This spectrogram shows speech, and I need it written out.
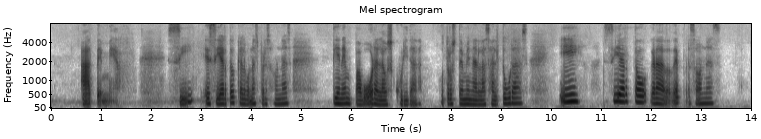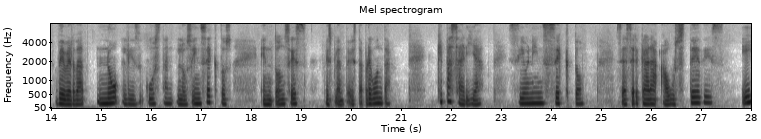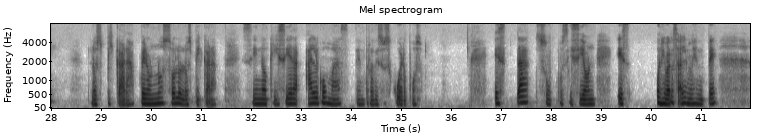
a temer. Sí, es cierto que algunas personas tienen pavor a la oscuridad otros temen a las alturas y cierto grado de personas de verdad no les gustan los insectos. Entonces les planteo esta pregunta. ¿Qué pasaría si un insecto se acercara a ustedes y los picara? Pero no solo los picara, sino que hiciera algo más dentro de sus cuerpos. Esta suposición es universalmente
